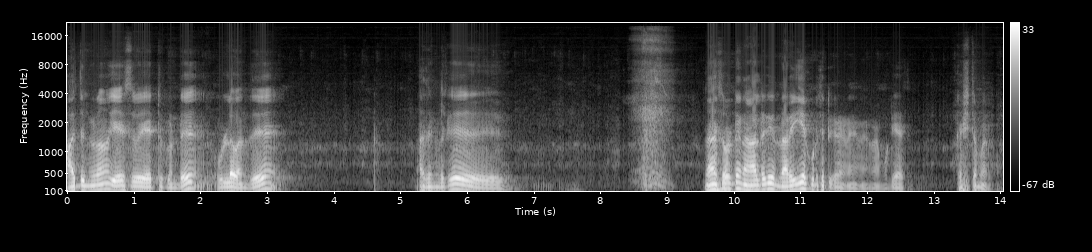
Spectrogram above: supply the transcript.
அதுங்களும் இயேசுவை ஏற்றுக்கொண்டு உள்ளே வந்து அதுங்களுக்கு நான் சொல்லிட்டேன் நான் ஆல்ரெடி நிறைய கொடுத்துட்ருக்கிறேன் நான் முடியாது. கஷ்டமாக இருக்கும்.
